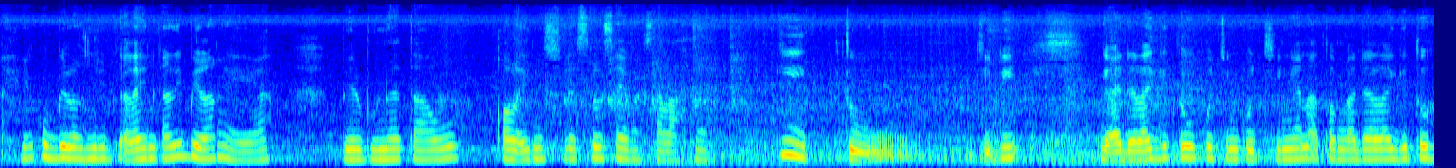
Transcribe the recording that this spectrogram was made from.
Akhirnya aku bilang juga lain kali bilang ya ya. Biar bunda tahu kalau ini sudah selesai masalahnya gitu. Jadi nggak ada lagi tuh kucing-kucingan atau nggak ada lagi tuh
